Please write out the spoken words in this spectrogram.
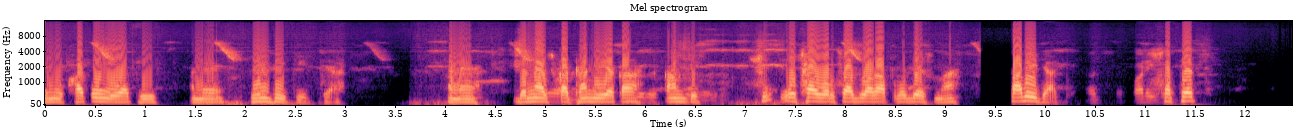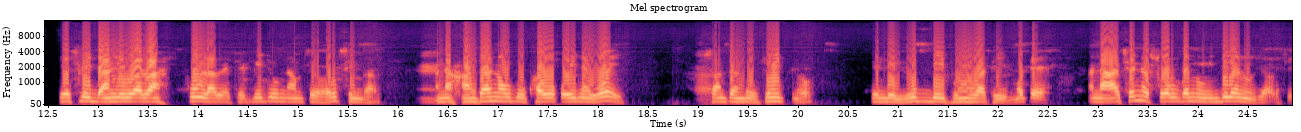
એનું ખાતું હોવાથી અને હેલ્ધી ચીજ છે અને બનાસકાંઠાની એક આ કામ છે ઓછા વરસાદવાળા પ્રદેશમાં પારિજાત સફેદ કેસરી દાંડલીવાળા ફૂલ આવે છે. બીજું નામ છે હરસિંગાર. અને હાંધાનો દુખાવો કોઈને હોય સાંધાનો જોઈન્ટનો એની લુગડી ભૂંગવાથી મટે. અને આ છે ને સ્વર્ગનું ઇન્દ્રિયનું ઝાડ છે.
